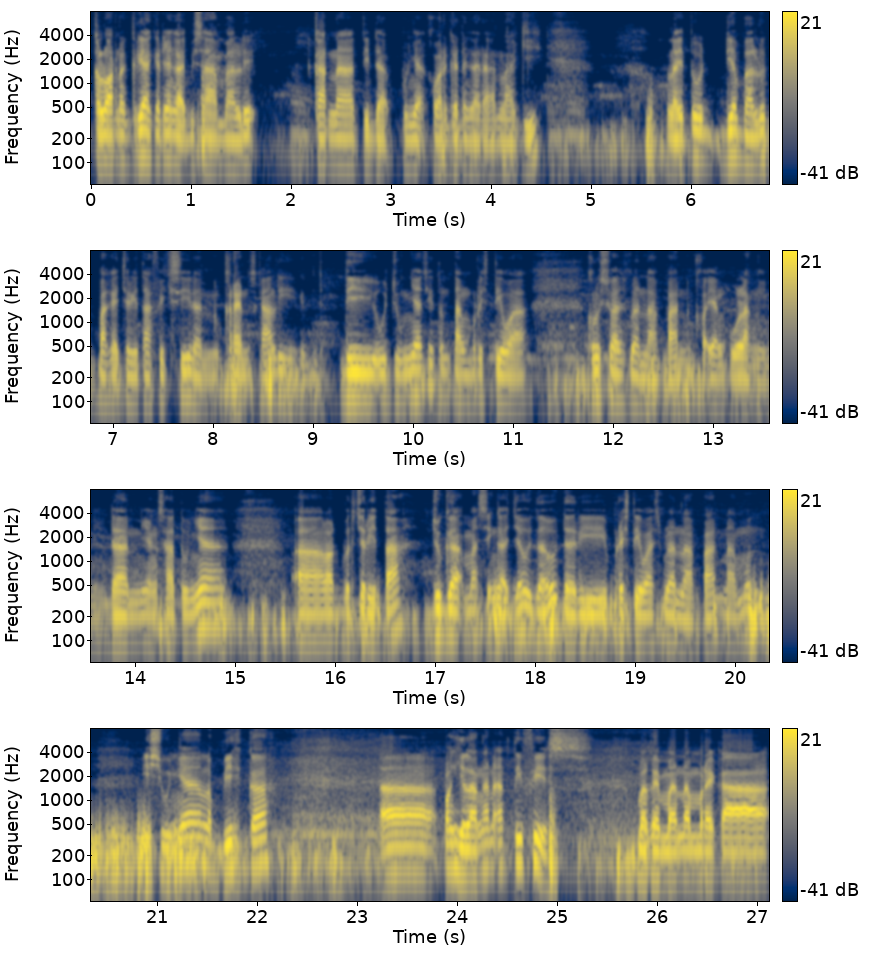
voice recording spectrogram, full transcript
ke luar negeri akhirnya nggak bisa balik karena tidak punya kewarganegaraan lagi. Lah itu dia balut pakai cerita fiksi dan keren sekali. Di ujungnya sih tentang peristiwa kerusuhan 98 kok yang pulang ini. Dan yang satunya uh, Laut bercerita juga masih nggak jauh-jauh dari peristiwa 98 namun isunya lebih ke uh, penghilangan aktivis. Bagaimana mereka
